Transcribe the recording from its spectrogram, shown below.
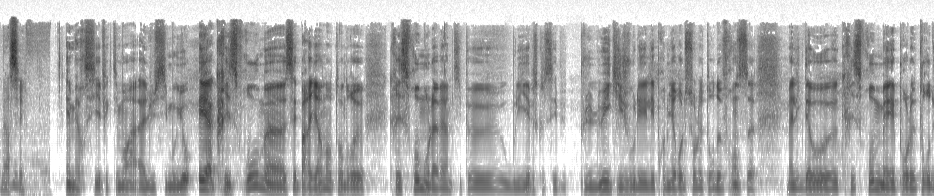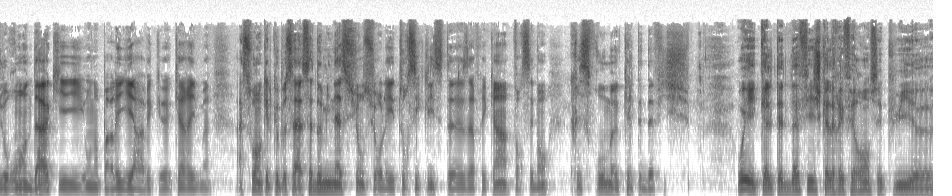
Merci. Merci effectivement à Lucie Mouillot et à Chris Froome. Euh, c'est pas rien d'entendre Chris Froome, on l'avait un petit peu oublié parce que c'est plus lui qui joue les, premiers rôles sur le Tour de France, Malik Dao, euh, Chris Froome, mais pour le Tour du Rwanda, qui, on en parlait hier avec euh, Karim, assoit en quelque peu sa domination sur les tours cyclistes africains. Forcément, Chris Froome, quelle tête d'affiche oui, quelle tête d'affiche, quelle référence. Et puis, euh,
